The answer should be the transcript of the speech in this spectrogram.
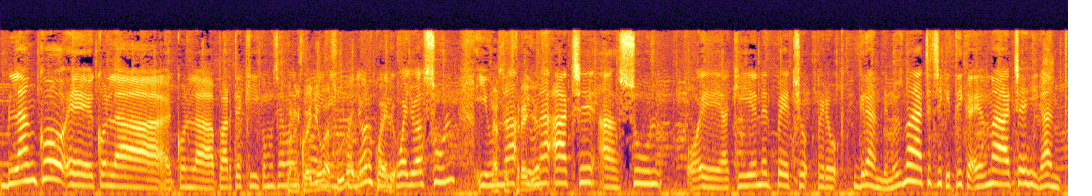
Blanco eh, con la con la parte aquí, ¿cómo se llama? ¿Con el cuello azul? español? Con el Cuello. cuello azul y una H azul eh, aquí en el pecho, pero grande. No es una H chiquitica, es una H gigante.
